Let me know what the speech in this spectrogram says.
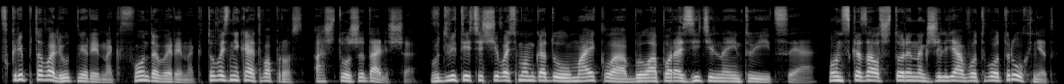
в криптовалютный рынок, в фондовый рынок, то возникает вопрос, а что же дальше? В 2008 году у Майкла была поразительная интуиция. Он сказал, что рынок жилья вот-вот рухнет,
